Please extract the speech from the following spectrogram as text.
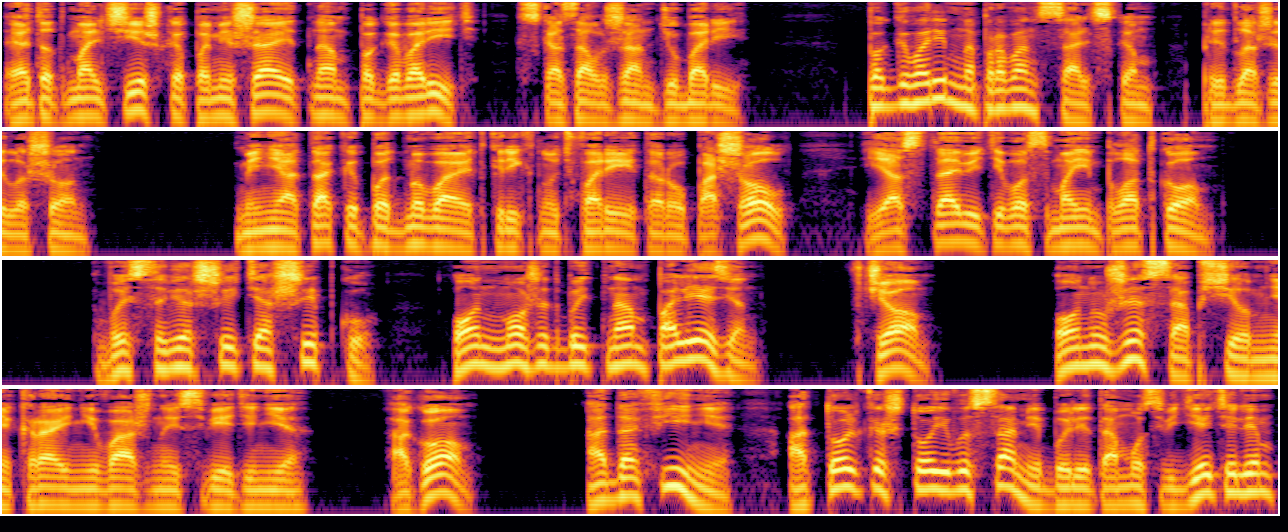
«Этот мальчишка помешает нам поговорить», — сказал Жан Дюбари. «Поговорим на провансальском», — предложила Шон. «Меня так и подмывает крикнуть Форейтеру «Пошел!» и оставить его с моим платком». «Вы совершите ошибку. Он может быть нам полезен». «В чем?» Он уже сообщил мне крайне важные сведения. О ком? О дофине, а только что и вы сами были тому свидетелем,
